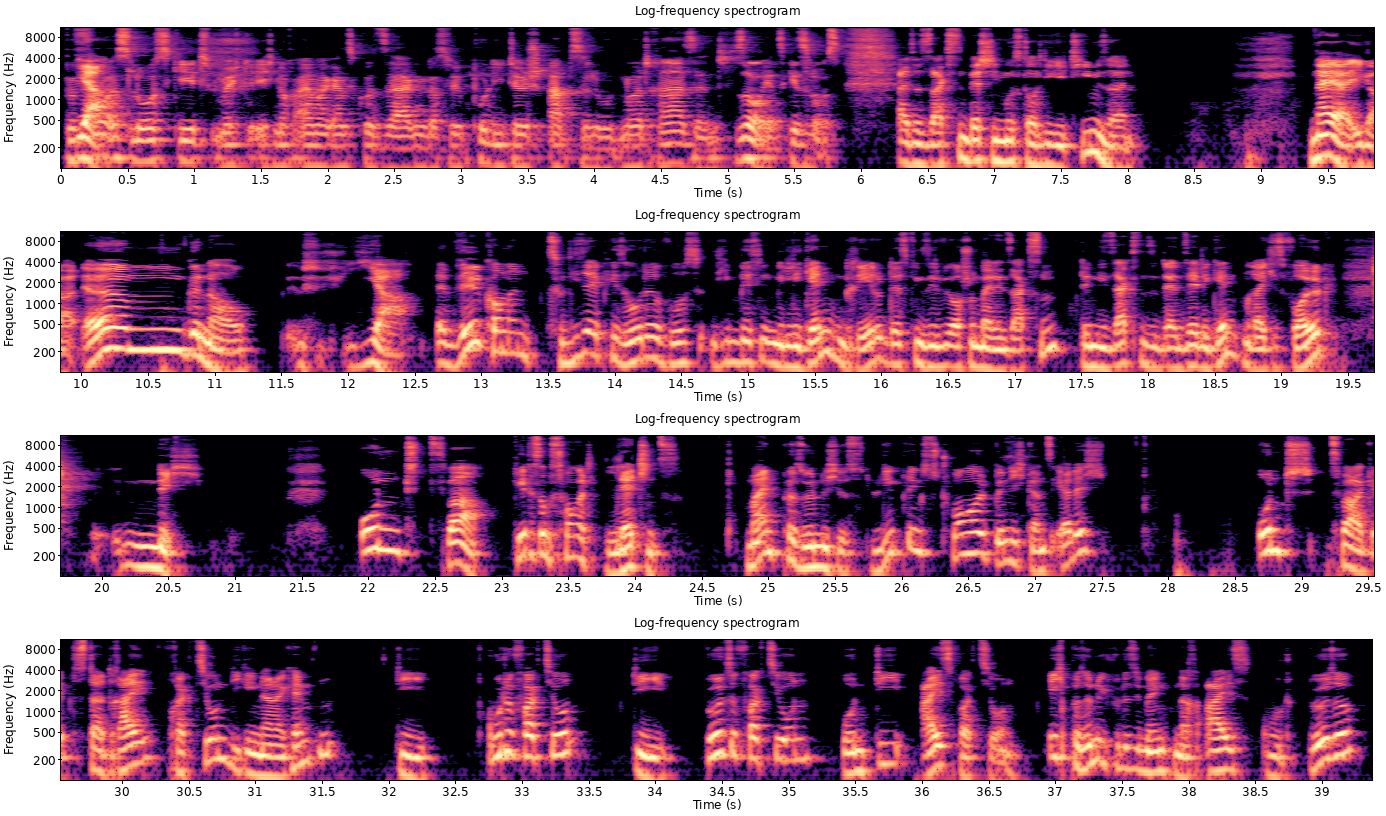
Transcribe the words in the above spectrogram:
Bevor Ja. es losgeht, möchte ich noch einmal ganz kurz sagen, dass wir politisch absolut neutral sind. So, jetzt geht's los. Also Sachsenbashing muss doch legitim sein. Naja, egal. Ähm, genau. Ja, willkommen zu dieser Episode, wo es sich ein bisschen um die Legenden dreht und deswegen sind wir auch schon bei den Sachsen, denn die Sachsen sind ein sehr legendenreiches Volk. Nicht. Und zwar geht es um Stronghold Legends. Mein persönliches Lieblings-Stronghold, bin ich ganz ehrlich. Und zwar gibt es da drei Fraktionen, die gegeneinander kämpfen. Die gute Fraktion, die böse Fraktion und die Eis-Fraktion. Ich persönlich würde sie bedenken nach Eis, gut, böse.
